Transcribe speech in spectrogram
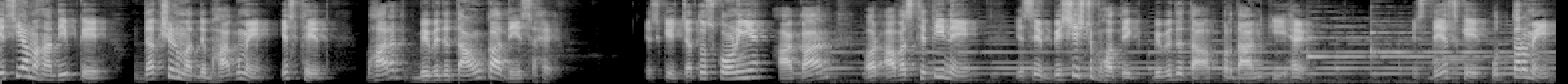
एशिया महाद्वीप के दक्षिण मध्य भाग में स्थित भारत विविधताओं का देश है। इसके चतुष्कोणीय आकार और अवस्थिति ने इसे विशिष्ट भौतिक विविधता प्रदान की है। इस देश के उत्तर में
